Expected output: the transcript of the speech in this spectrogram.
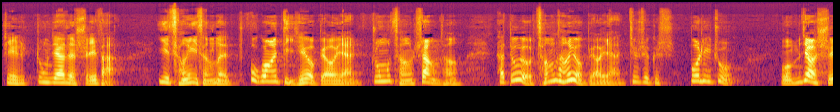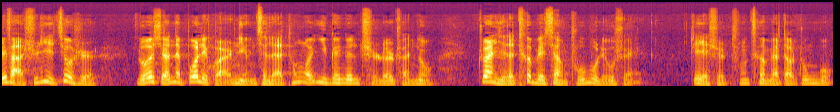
这是中间的水法，一层一层的，不光底下有表演，中层、上层。它都有层层有表演，就是个玻璃柱，我们叫水法，实际就是螺旋的玻璃管拧起来，通过一根根齿轮传动，转起来特别像瀑布流水。这也是从侧面到中部，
